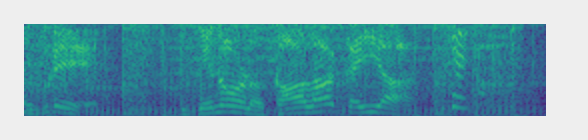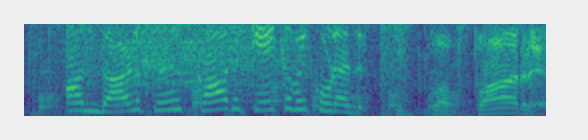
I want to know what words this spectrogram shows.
எப்படி? இப்ப என்ன வேணும்? காலா கையா? அந்த ஆளுக்கு காது கேட்கவே கூடாது. இப்ப பாரு.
